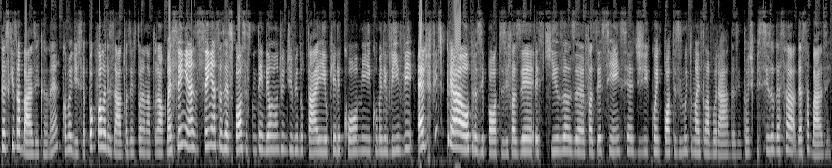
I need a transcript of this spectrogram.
pesquisa básica, né? Como eu disse, é pouco valorizado fazer história natural, mas sem, as, sem essas respostas, entender onde o indivíduo tá e o que ele come e como ele vive, é difícil criar outras hipóteses, fazer pesquisas, é, fazer ciência de, com hipóteses muito mais elaboradas. Então, a gente precisa dessa, dessa base.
